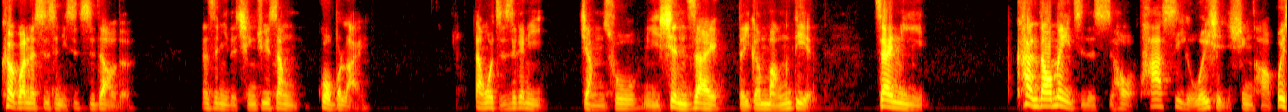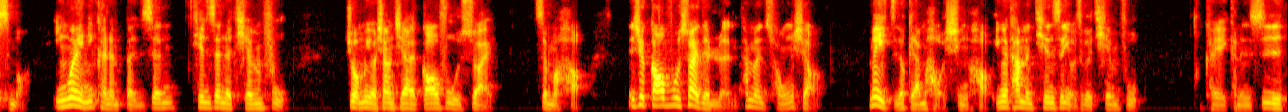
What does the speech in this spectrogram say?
客观的事实你是知道的，但是你的情绪上过不来。但我只是跟你讲出你现在的一个盲点，在你看到妹子的时候，它是一个危险信号。为什么？因为你可能本身天生的天赋就没有像其他的高富帅这么好。那些高富帅的人，他们从小妹子都给他们好信号，因为他们天生有这个天赋。OK，可能是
